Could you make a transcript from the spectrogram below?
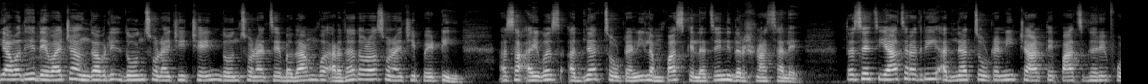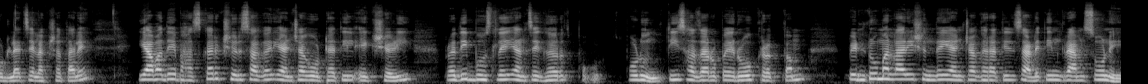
यामध्ये देवाच्या अंगावरील दोन सोन्याची चेन दोन सोन्याचे बदाम व अर्धा तोळा सोन्याची पेटी असा ऐवज अज्ञात चोट्यांनी लंपास केल्याचे निदर्शनास आले. तसेच याच रात्री अज्ञात चोट्यांनी चार ते पाच घरे फोडल्याचे लक्षात आले. यामध्ये भास्कर क्षीरसागर यांच्या गोठ्यातील एक शेळी प्रदीप भोसले यांचे घर फोडून तीस हजार रुपये रोख रक्कम पिंटू मल्हारी शिंदे यांच्या घरातील साडेतीन ग्रॅम सोने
